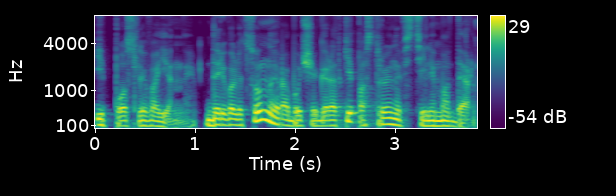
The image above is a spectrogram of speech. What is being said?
и послевоенные. Дореволюционные рабочие городки построены в стиле модерн.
